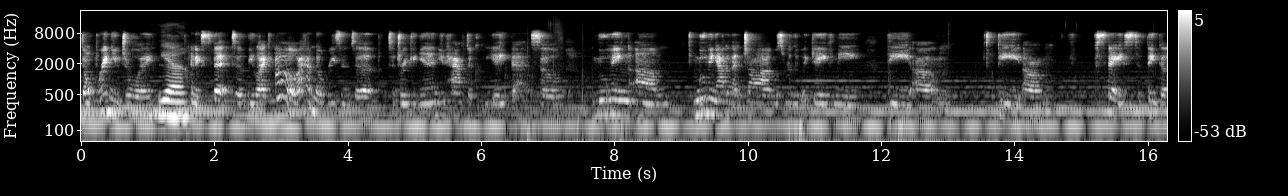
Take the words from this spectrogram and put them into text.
don't bring you joy. Yeah. And expect to be like, oh, I have no reason to to drink again. You have to create that. So moving um, moving out of that job was really what gave me the um, the um, space to think of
